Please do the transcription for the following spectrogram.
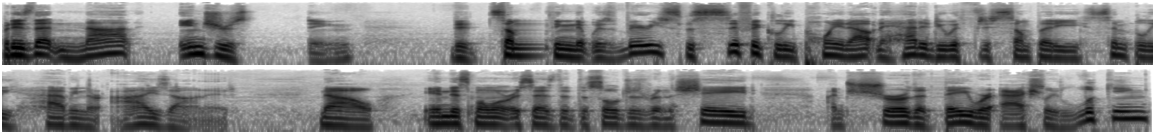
But is that not interesting? That something that was very specifically pointed out and it had to do with just somebody simply having their eyes on it. Now, in this moment where it says that the soldiers were in the shade, I'm sure that they were actually looking,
